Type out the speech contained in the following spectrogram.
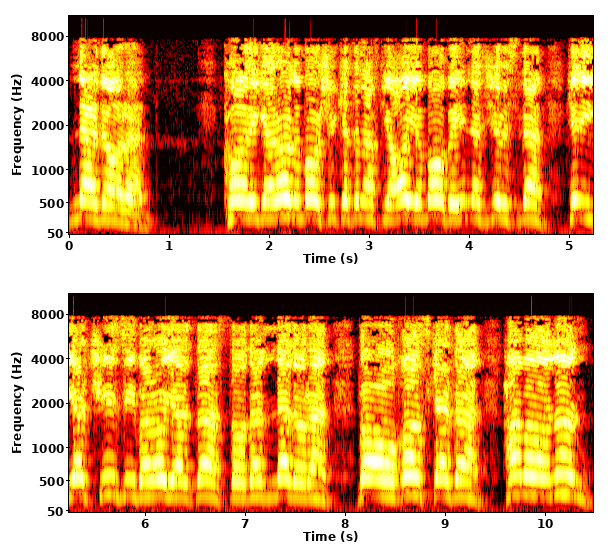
ندارند. کارگران ما شرکت نفتی های ما به این نتیجه رسیدن که دیگر چیزی برای از دست دادن ندارند و آغاز کردن. همانان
